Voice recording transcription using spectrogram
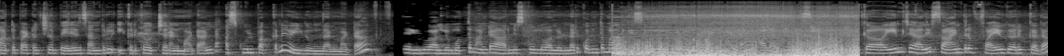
మాతో పాటు వచ్చిన పేరెంట్స్ అందరూ ఇక్కడికే వచ్చారనమాట అంటే ఆ స్కూల్ పక్కనే ఇది ఉందన్నమాట. తెలుగు వాళ్ళు మొత్తం అంటే ఆర్మీ స్కూల్ వాళ్ళు ఉన్నారు. కొంతమందికి సింపుల్ కూడా ఉంటారనమాట ఇంకా ఏం చేయాలి? సాయంత్రం ఫైవ్ వరకు కదా?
